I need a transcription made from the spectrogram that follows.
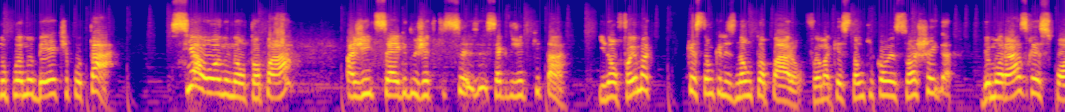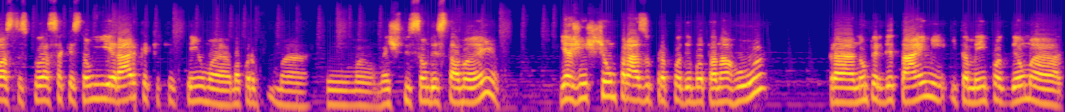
no plano B, tipo, tá, se a ONU não topar, a gente segue do jeito que segue do jeito que tá. E não foi uma questão que eles não toparam, foi uma questão que começou a chegar, demorar as respostas por essa questão hierárquica que, tem uma, uma, uma, uma instituição desse tamanho, e a gente tinha um prazo para poder botar na rua, para não perder time e também poder uma,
